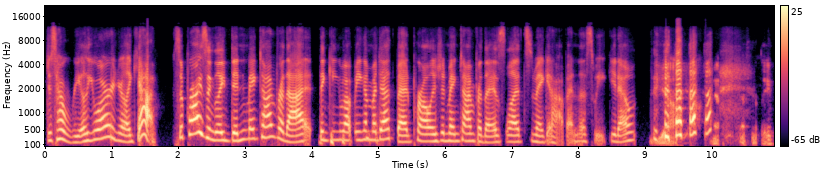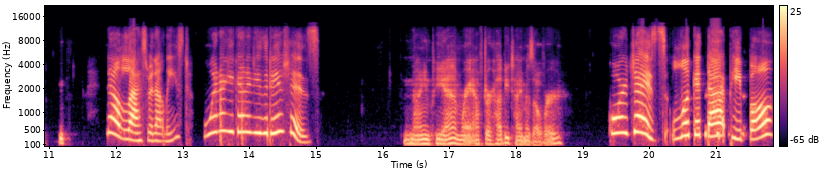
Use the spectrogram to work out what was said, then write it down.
just how real you are. And you're like, yeah, surprisingly, didn't make time for that. Thinking about being on my deathbed, probably should make time for this. Let's make it happen this week, you know? Yeah, yeah definitely. now, last but not least, when are you going to do the dishes? 9 p.m. right after hubby time is over. Gorgeous. Look at that, people.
